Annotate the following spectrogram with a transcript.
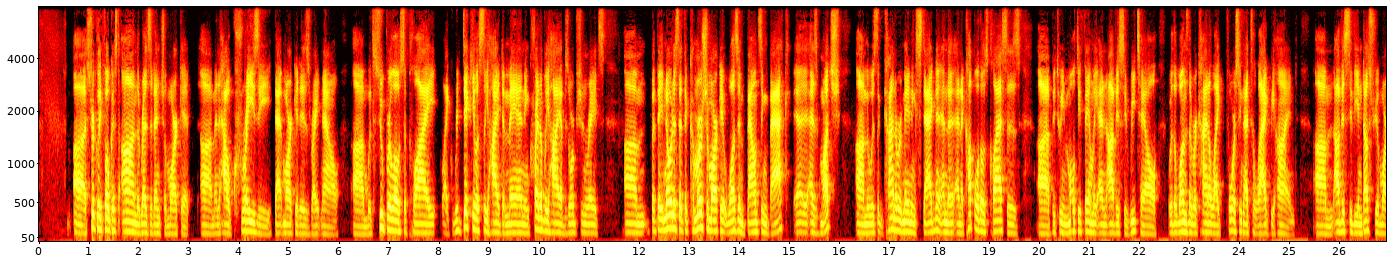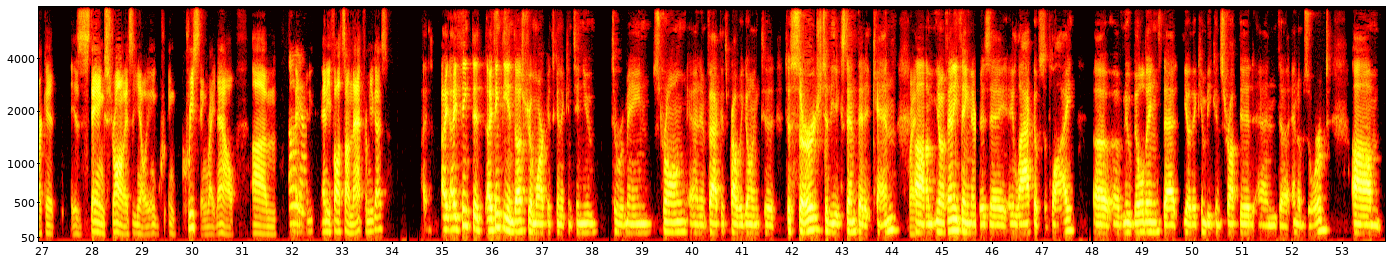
uh, strictly focused on the residential market um, and how crazy that market is right now, um, with super low supply, like ridiculously high demand, incredibly high absorption rates. Um, but they noticed that the commercial market wasn't bouncing back as much. Um, it was kind of remaining stagnant, and the, and a couple of those classes uh, between multifamily and obviously retail were the ones that were kind of like forcing that to lag behind. Um, obviously, the industrial market is staying strong. It's you know inc- increasing right now. Um, Oh, yeah. any, any thoughts on that from you guys? I, I think that I think the industrial market's going to continue to remain strong, and in fact, it's probably going to to surge to the extent that it can. Right. Um, you know, if anything, there is a, a lack of supply uh, of new buildings that you know that can be constructed and uh, and absorbed. Um,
